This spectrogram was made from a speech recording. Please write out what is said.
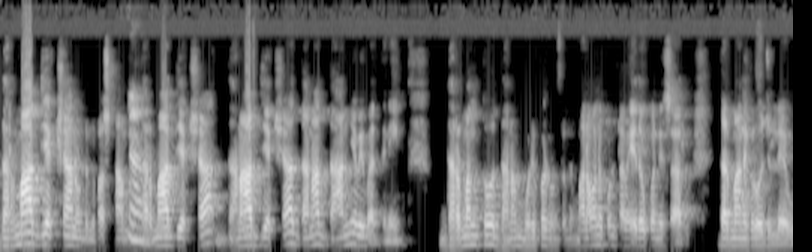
ధర్మాధ్యక్ష అని ఉంటుంది ఫస్ట్ నామం. ధర్మాధ్యక్ష ధనాధ్యక్ష ధన ధాన్య వివర్ధిని ధర్మంతో ధనం ముడిపడి ఉంటుంది. మనం అనుకుంటాం ఏదో కొన్నిసార్లు ధర్మానికి రోజులు లేవు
